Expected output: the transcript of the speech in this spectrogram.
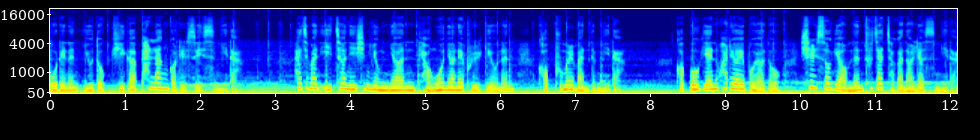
올해는 유독 귀가 팔랑거릴 수 있습니다. 하지만 2026년 병오년의 불기운은 거품을 만듭니다. 겉보기엔 화려해 보여도 실속이 없는 투자처가 널렸습니다.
